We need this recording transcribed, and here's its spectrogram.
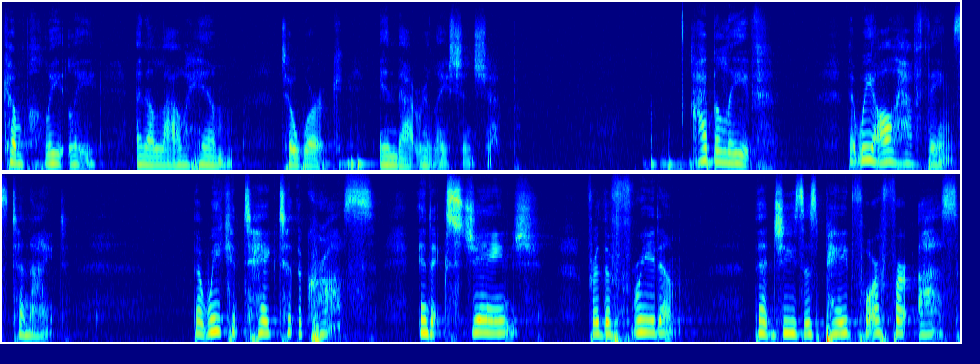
completely and allow Him to work in that relationship. I believe that we all have things tonight that we can take to the cross in exchange for the freedom that Jesus paid for for us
